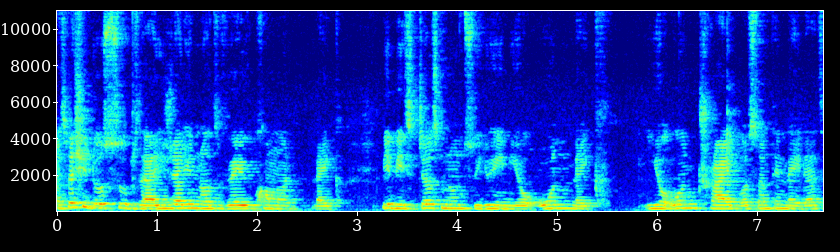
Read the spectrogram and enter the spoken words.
especially those soups that are usually not very common. Like maybe it's just known to you in your own like your own tribe or something like that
